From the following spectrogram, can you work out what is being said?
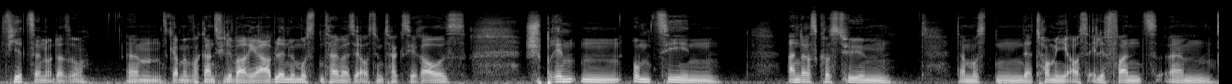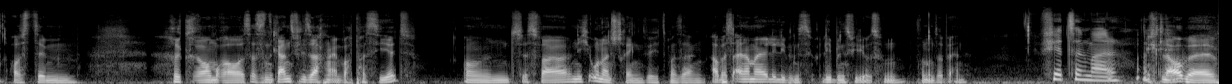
14 oder so. Ähm, es gab einfach ganz viele Variablen. Wir mussten teilweise aus dem Taxi raus, sprinten, umziehen, anderes Kostüm. Da mussten der Tommy aus Elefant ähm, aus dem Rückraum raus. Es sind ganz viele Sachen einfach passiert. Und es war nicht unanstrengend, würde ich jetzt mal sagen. Aber es ist einer meiner Lieblings Lieblingsvideos von, von unserer Band. 14 Mal. Okay. Ich glaube,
